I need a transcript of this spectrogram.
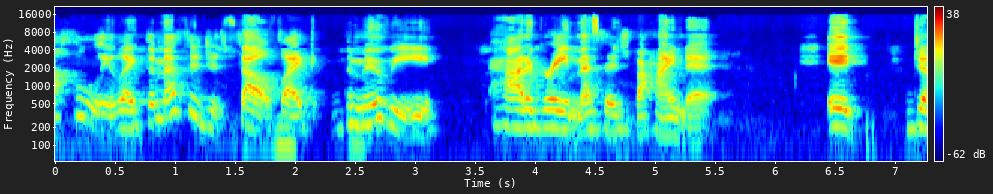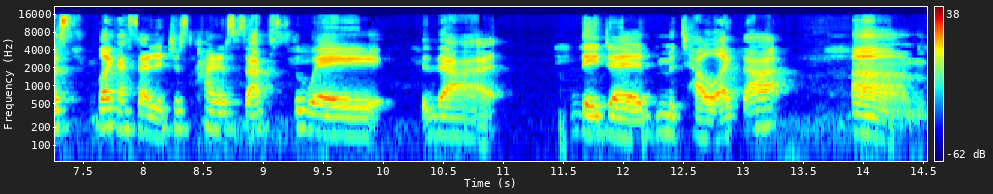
absolutely. Like the message itself, like the movie had a great message behind it. It just, like I said, it just kind of sucks the way that they did Mattel like that. Um,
